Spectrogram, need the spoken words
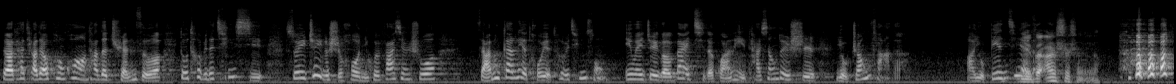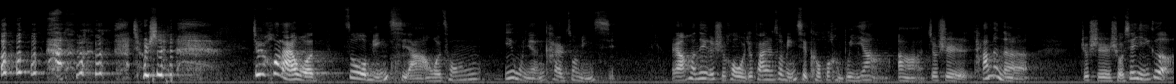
对吧？它条条框框，它的权责都特别的清晰。所以这个时候你会发现说。咱们干猎头也特别轻松，因为这个外企的管理它相对是有章法的，啊，有边界。你在暗示什么呢？就是，就是后来我做民企啊，我从一五年开始做民企，然后那个时候我就发现做民企客户很不一样啊，就是他们呢。就是首先一个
